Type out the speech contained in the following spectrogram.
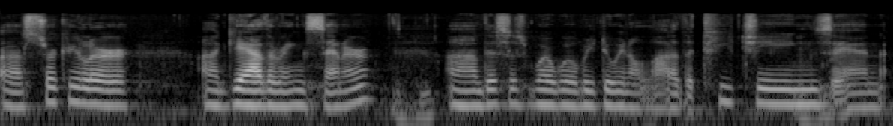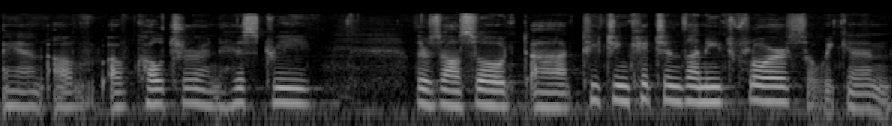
a circular uh, gathering center. Mm-hmm. Uh, this is where we'll be doing a lot of the teachings and, and of, of culture and history. There's also uh, teaching kitchens on each floor, so we can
